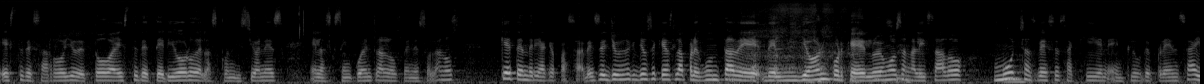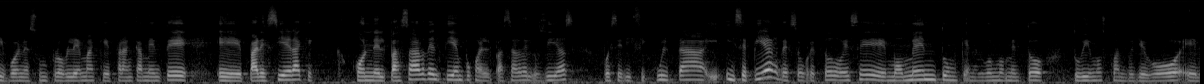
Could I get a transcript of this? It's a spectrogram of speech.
este desarrollo, de todo este deterioro de las condiciones en las que se encuentran los venezolanos. ¿Qué tendría que pasar? Ese, yo, yo sé que es la pregunta del millón porque lo hemos analizado muchas veces aquí en, Club de Prensa y bueno, es un problema que francamente eh, pareciera que con el pasar del tiempo, con el pasar de los días, pues se dificulta y, se pierde sobre todo ese momentum que en algún momento tuvimos cuando llegó el,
